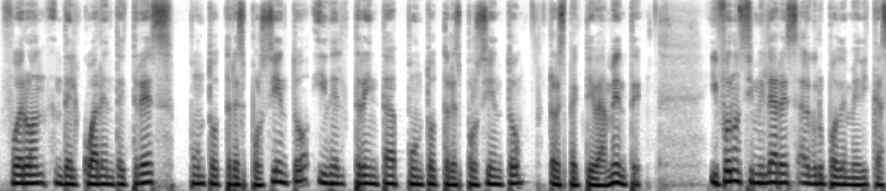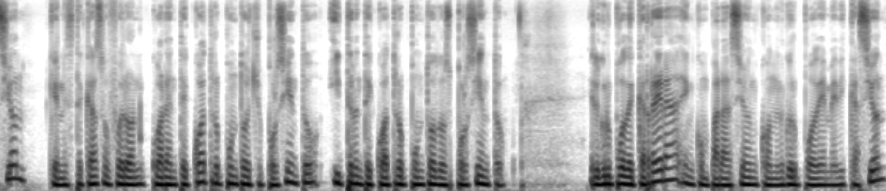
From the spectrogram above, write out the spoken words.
fueron del 43.3% y del 30.3% respectivamente, y fueron similares al grupo de medicación, que en este caso fueron 44.8% y 34.2%. El grupo de carrera, en comparación con el grupo de medicación,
